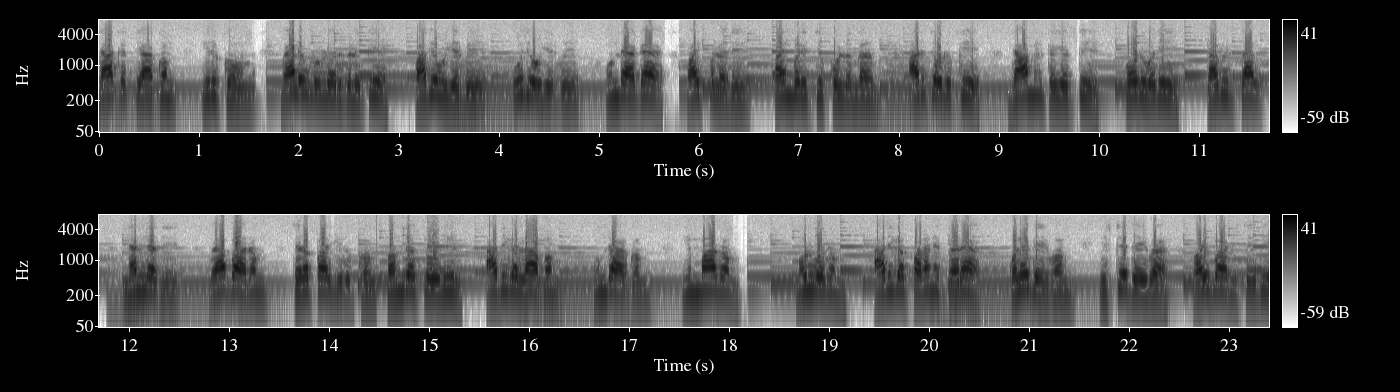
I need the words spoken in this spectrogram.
ஜாக்கிரதையாகவும் இருக்கும். வேலையில் உள்ளவர்களுக்கு பதவி உயர்வு ஊதிய உயர்வு உண்டாக வாய்ப்புள்ளது. பயன்படுத்திக் கொள்ளுங்கள். அடுத்தவருக்கு ஜாமீன் கையெழுத்து போடுவதை தவிர்த்தால் நல்லது. வியாபாரம் சிறப்பாக இருக்கும். சொந்த தொழிலில் அதிக லாபம் உண்டாகும். இம்மாதம் முழுவதும் அதிக பலனை பெற குலதெய்வம் இஷ்ட தெய்வ வழிபாடு செய்து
